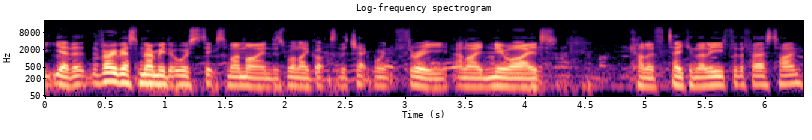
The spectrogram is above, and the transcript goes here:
yeah, the, the very best memory that always sticks to my mind is when I got to the checkpoint three and I knew I'd kind of taken the lead for the first time.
